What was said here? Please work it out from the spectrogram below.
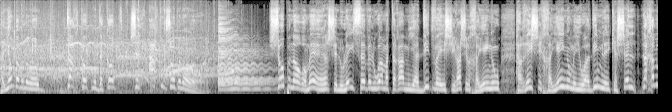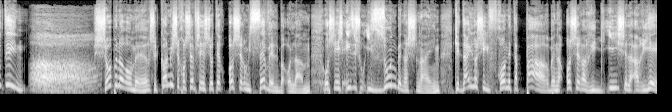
היום במונולוג, דחקות מדכאות של ארתור שופנאור! שופנאור אומר שלולי סבל הוא המטרה המיידית והישירה של חיינו, הרי שחיינו מיועדים להיכשל לחלוטין. שופנאור אומר שכל מי שחושב שיש יותר אושר מסבל בעולם, או שיש איזשהו איזון בין השניים, כדאי לו שיבחון את הפער בין האושר הרגעי של האריה,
